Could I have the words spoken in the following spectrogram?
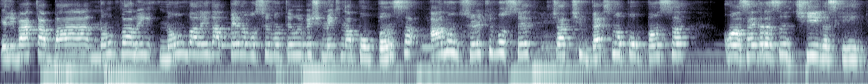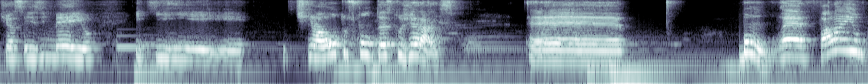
ele vai acabar não valendo, não valendo a pena você manter um investimento na poupança, a não ser que você já tivesse uma poupança com as regras antigas, que tinha 6,5 e que tinha outros contextos gerais. É... Bom, é, fala aí,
